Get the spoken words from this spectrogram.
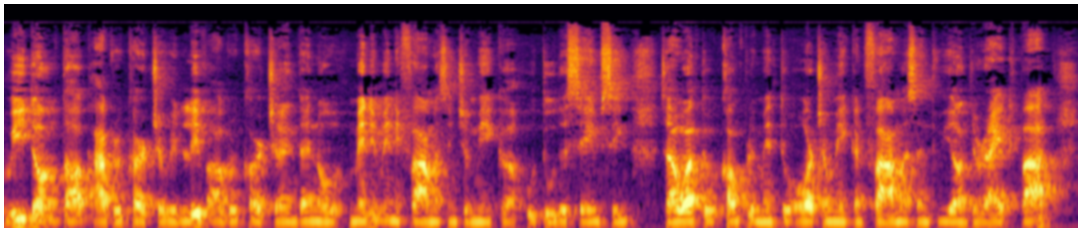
We don't talk agriculture, we live agriculture. And I know many, many farmers in Jamaica who do the same So I want to compliment to all Jamaican farmers and we are on the right path.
